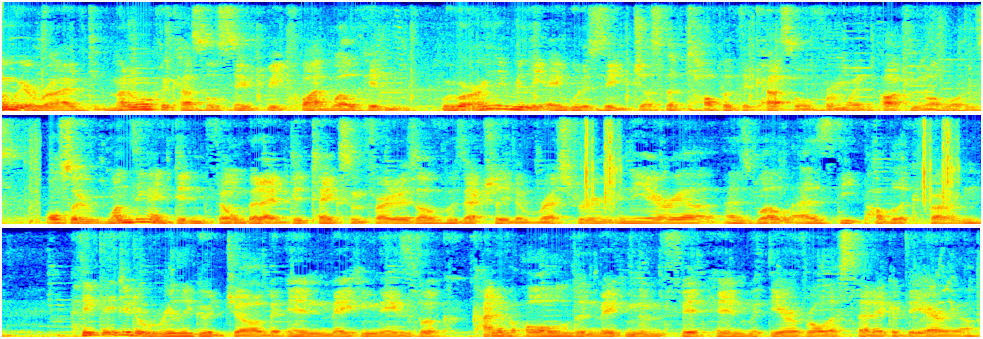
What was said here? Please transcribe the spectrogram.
When we arrived, Maruoka Castle seemed to be quite well hidden. We were only really able to see just the top of the castle from where the parking lot was. Also, one thing I didn't film but I did take some photos of was actually the restroom in the area as well as the public phone. I think they did a really good job in making these look kind of old and making them fit in with the overall aesthetic of the area.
